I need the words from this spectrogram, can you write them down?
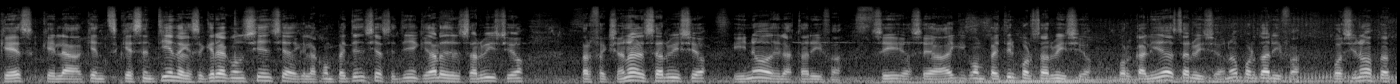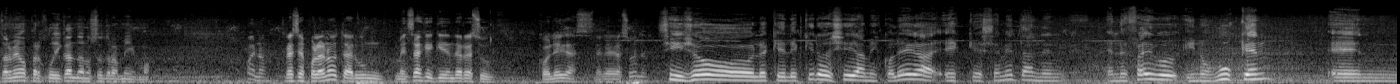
que es que, la, que, se entienda, que se crea conciencia de que la competencia se tiene que dar desde el servicio, perfeccionar el servicio y no desde las tarifas. ¿sí? O sea, hay que competir por servicio, por calidad de servicio, no por tarifa, porque si no terminamos perjudicando a nosotros mismos. Bueno, gracias por la nota. ¿Algún mensaje quieren darle a sus colegas de acá de la zona? Sí, yo lo que les quiero decir a mis colegas es que se metan en, el Facebook y nos busquen en,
